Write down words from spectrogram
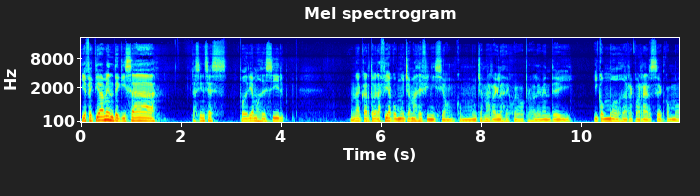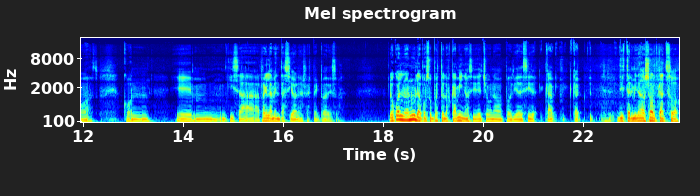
y efectivamente, quizá la ciencia es, podríamos decir, una cartografía con mucha más definición, con muchas más reglas de juego probablemente y, y con modos de recorrerse, con modos, con eh, quizá reglamentaciones respecto de eso. Lo cual no anula, por supuesto, los caminos, y de hecho uno podría decir determinados shortcuts o,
